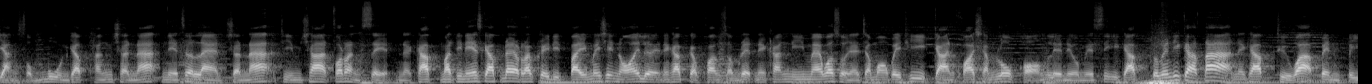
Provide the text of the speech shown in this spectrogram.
อย่างสมบูรณ์ครับทั้งชนะเนเธอร์แลนด์ชนะทีมชาติฝรั่งเศสนะครับมาร์ติเนสครับได้รับเครดิตไปไม่ใช่น้อยเลยนะครับกับความสำเร็จในครั้งนี้แม้ว่าส่วนใหญ่จะมองไปที่การคว้าแชมป์โลกของเลเนลเมสซี่ครับทัวนเมนต์ที่กาตานะครับถือว่าเป็นปี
